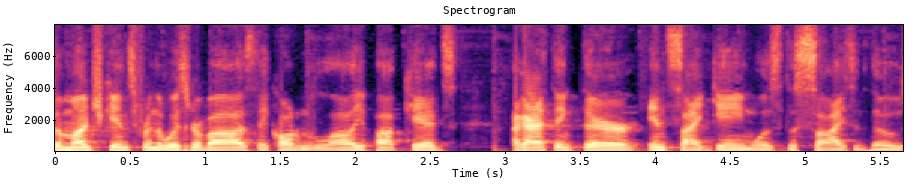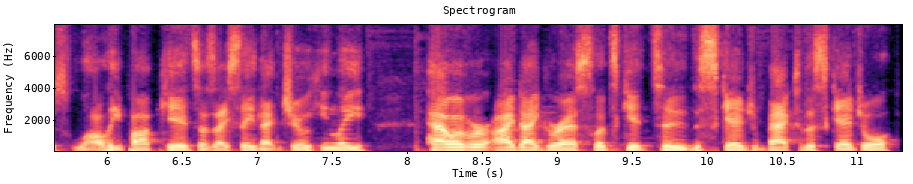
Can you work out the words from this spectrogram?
the Munchkins from the Wizard of Oz, they called them the Lollipop Kids. I got to think their inside game was the size of those Lollipop Kids, as I say that jokingly. However, I digress. Let's get to the schedule. Back to the schedule.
